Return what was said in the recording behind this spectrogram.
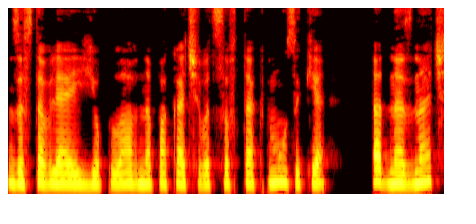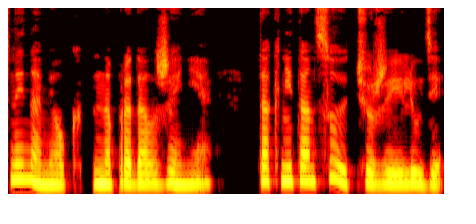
заставляя ее плавно покачиваться в такт музыки, однозначный намек на продолжение. Так не танцуют чужие люди.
